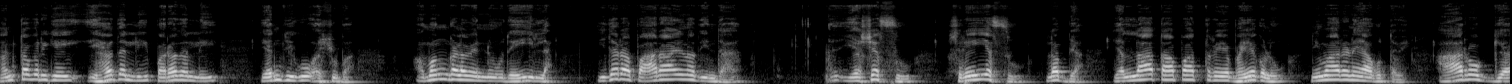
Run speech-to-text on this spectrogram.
ಅಂಥವರಿಗೆ ಇಹದಲ್ಲಿ, ಪರದಲ್ಲಿ ಎಂದಿಗೂ ಅಶುಭ, ಅಮಂಗಳವೆನ್ನುವುದೇ ಇಲ್ಲ. ಇದರ ಪಾರಾಯಣದಿಂದ ಯಶಸ್ಸು, ಶ್ರೇಯಸ್ಸು ಲಭ್ಯ. ಎಲ್ಲ ತಾಪಾತ್ರಯ ಭಯಗಳು ನಿವಾರಣೆಯಾಗುತ್ತವೆ. ಆರೋಗ್ಯ,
